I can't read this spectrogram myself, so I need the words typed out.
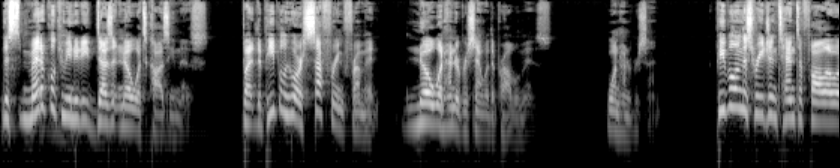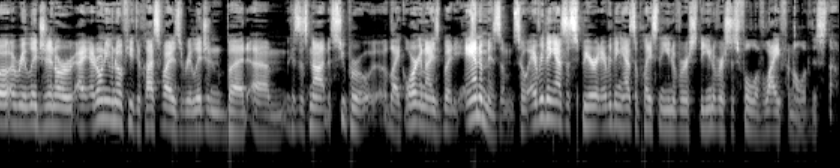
This medical community doesn't know what's causing this, but the people who are suffering from it know 100% what the problem is. 100%. People in this region tend to follow a, religion, or I, don't even know if you could classify it as a religion, but um, because it's not super like organized, but animism. So everything has a spirit, everything has a place in the universe. The universe is full of life and all of this stuff.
